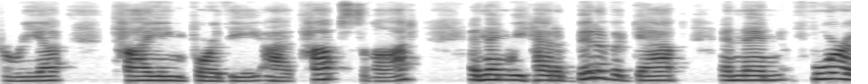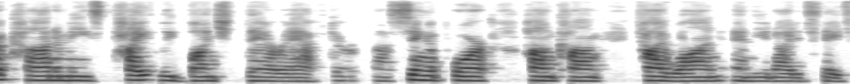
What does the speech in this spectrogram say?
Korea tying for the uh, top slot. And then we had a bit of a gap, and then four economies tightly bunched thereafter uh, Singapore, Hong Kong, Taiwan, and the United States.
